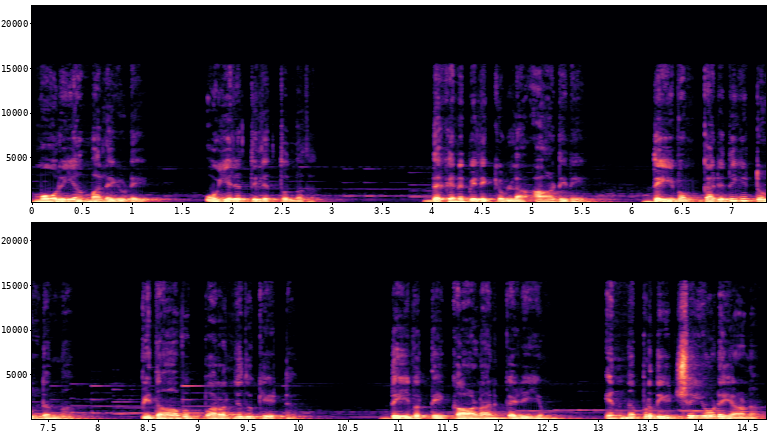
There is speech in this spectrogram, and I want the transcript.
മോറിയ മലയുടെ ഉയരത്തിലെത്തുന്നത്. ദഹനബലിക്കുള്ള ആടിനെ ദൈവം കരുതിയിട്ടുണ്ടെന്ന് പിതാവ് പറഞ്ഞതു കേട്ട് ദൈവത്തെ കാണാൻ കഴിയും എന്ന പ്രതീക്ഷയോടെയാണ്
